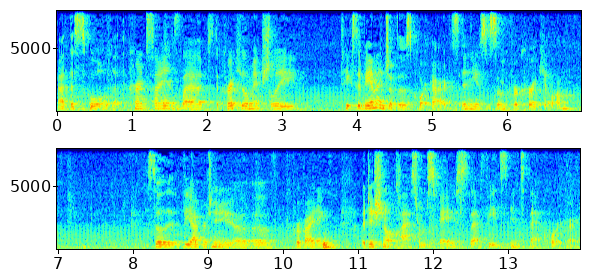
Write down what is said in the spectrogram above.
at the school that the current science labs, the curriculum actually takes advantage of those courtyards and uses them for curriculum. So the, the opportunity of, of providing additional classroom space that feeds into that courtyard.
